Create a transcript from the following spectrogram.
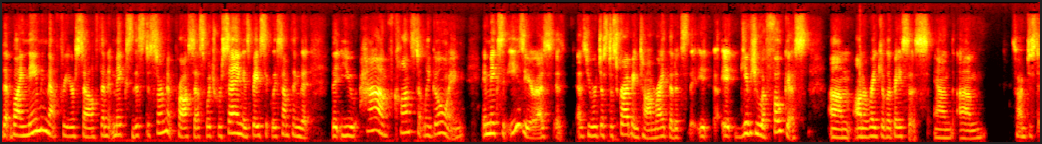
that by naming that for yourself, then it makes this discernment process, which we're saying is basically something that that you have constantly going. It makes it easier, as as you were just describing, Tom. Right? That it's it it gives you a focus um, on a regular basis, and um, so I'm just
